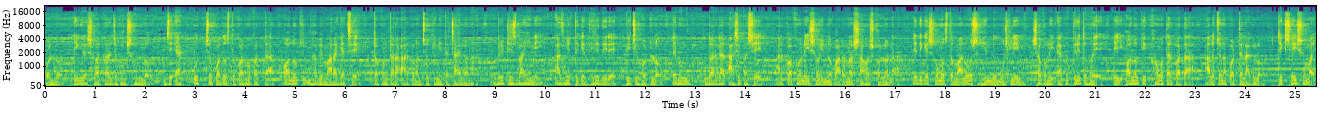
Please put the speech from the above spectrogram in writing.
পড়ল। ইংরেজ সরকার যখন শুনল যে এক উচ্চ পদস্থ কর্মকর্তা অলৌকিকভাবে মারা গেছে, তখন তারা আর কোনো ঝুঁকি নিতে চাইল না। ব্রিটিশ বাহিনী আজমির থেকে ধীরে ধীরে পিছু হটল এবং দরগার আশেপাশে আর কখনোই সৈন্য পাঠানোর সাহস করল না। এদিকে সমস্ত মানুষ, হিন্দু, মুসলিম, সকলেই একত্রিত হয়ে এই অলৌকিক ক্ষমতার কথা আলোচনা করতে লাগল। ঠিক সেই সময়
